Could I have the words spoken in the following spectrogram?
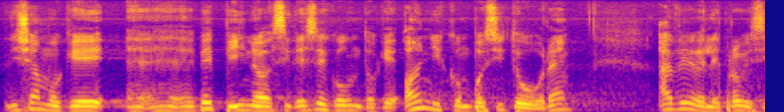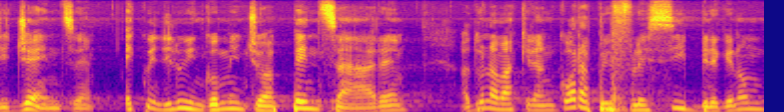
diciamo che eh, Peppino si rese conto che ogni compositore aveva le proprie esigenze e quindi lui incominciò a pensare ad una macchina ancora più flessibile che non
